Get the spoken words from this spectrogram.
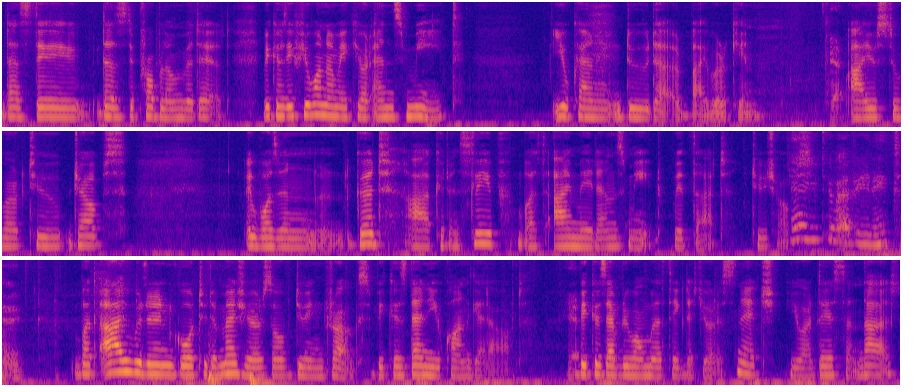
That's the that's the problem with it. Because if you want to make your ends meet you can do that by working. Yeah. i used to work two jobs. It wasn't good. I couldn't sleep but i made ends meet with that two jobs. Yeah, you do whatever you need to. but i wouldn't go to the measures of doing drugs because then you can't get out Yeah. because everyone will think that you're a snitch you are this and that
